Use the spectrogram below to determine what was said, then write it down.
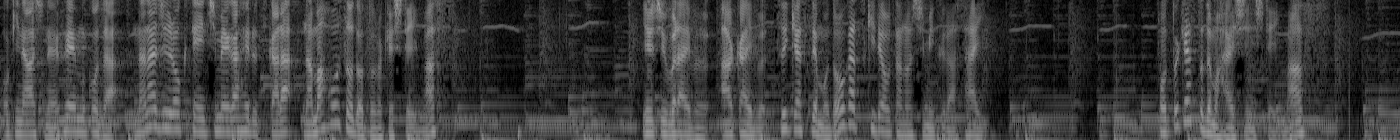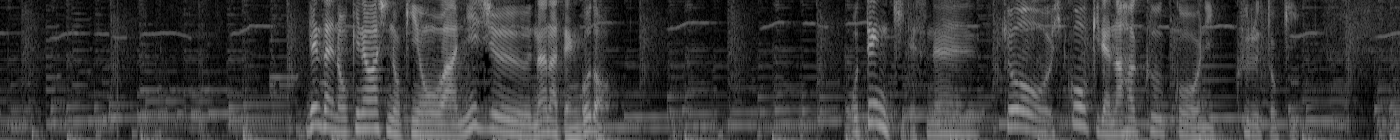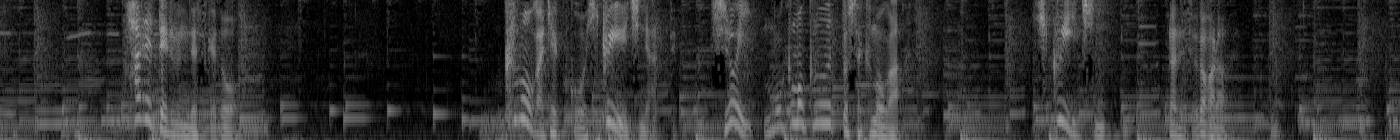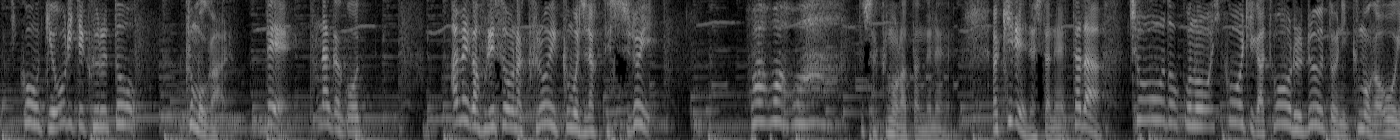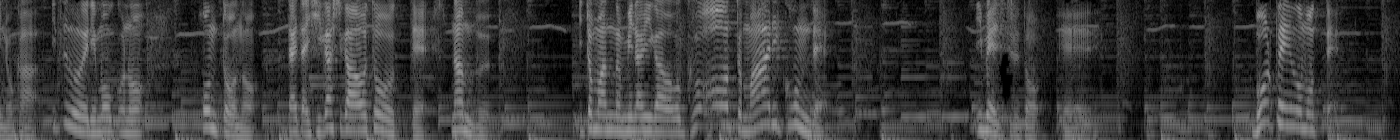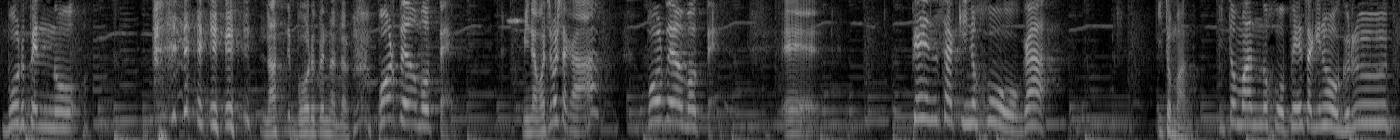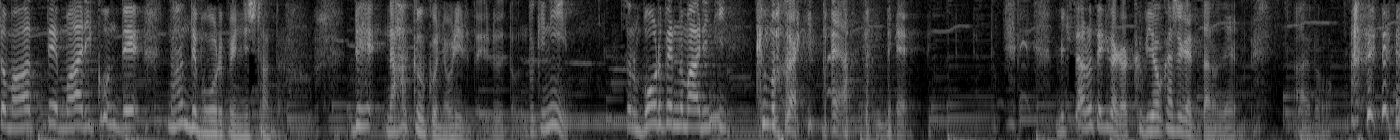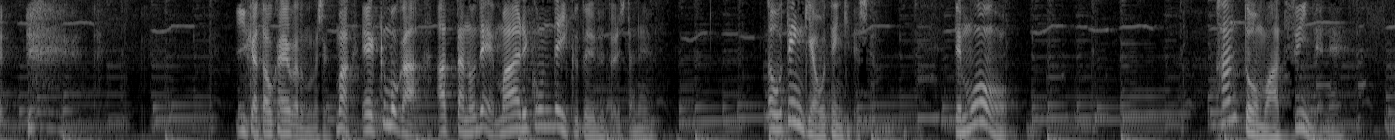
沖縄市の FM 講座 76.1MHz から生放送でお届けしています。YouTube ライブアーカイブツイキャスでも動画付きでお楽しみください。ポッドキャストでも配信しています。現在の沖縄市の気温は27.5度。お天気ですね。今日飛行機で那覇空港に来る時れてるんですけど雲が結構低い位置にあって白いもくもくっとした雲が低い位置なんですよ。だから飛行機降りてくると雲がある。でなんかこう雨が降りそうな黒い雲じゃなくて白いふわふわふわっとした雲だったんでね。あ綺麗でしたね。ただちょうどこの飛行機が通るルートに雲が多いのかいつもよりもこの本島のだいたい東側を通って南部糸満の南側をぐーっと回り込んでイメージすると、えー、ボールペンを持ってボールペンの なんでボールペンなんだろう。ボールペンを持ってみんな持ちましたか？ボールペンを持って、えー、ペン先の方が糸満。糸満の方ペン先の方ぐるっと回って回り込んでなんでボールペンにしたんだろう。で那覇空港に降りるというルートの時にそのボールペンの周りに雲がいっぱいあったんでミキサーの関さんが首をかしげてたのであの 言い方を変えようかと思いました。まあ、えー、雲があったので回り込んでいくというルートでしたね。お天気はお天気でした。でも関東も暑いんでね。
